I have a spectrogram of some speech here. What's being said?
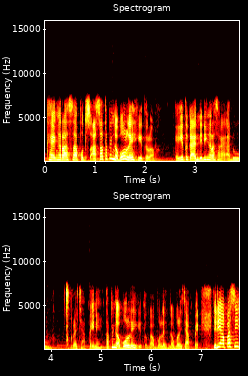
Kayak ngerasa putus asa tapi nggak boleh gitu loh. Kayak gitu kan. Jadi ngerasa kayak aduh udah capek nih. Tapi nggak boleh gitu nggak boleh nggak boleh capek. Jadi apa sih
